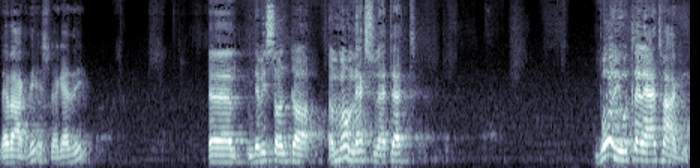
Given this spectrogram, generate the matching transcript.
levágni és megenni, de viszont a, a ma megszületett borjút le lehet vágni.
